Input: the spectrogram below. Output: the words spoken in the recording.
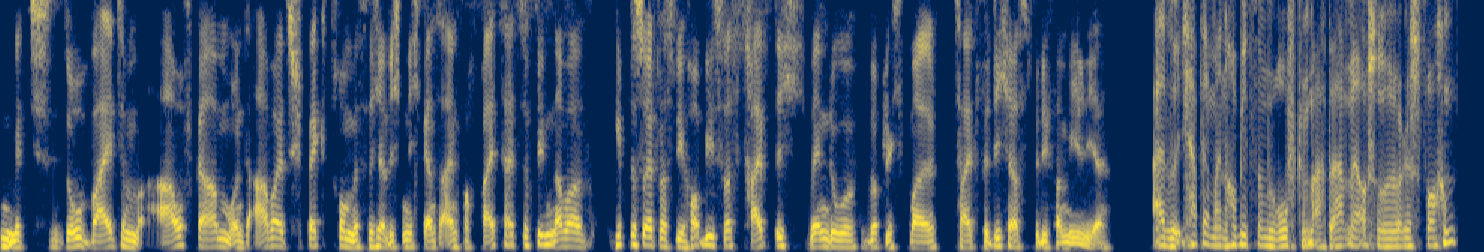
mit so weitem Aufgaben- und Arbeitsspektrum ist sicherlich nicht ganz einfach, Freizeit zu finden. Aber gibt es so etwas wie Hobbys? Was treibt dich, wenn du wirklich mal Zeit für dich hast, für die Familie? Also ich habe ja mein Hobby zum Beruf gemacht, da haben wir auch schon drüber gesprochen.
